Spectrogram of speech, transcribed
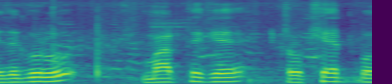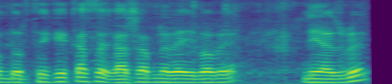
এই যে গরু মাঠ থেকে ও ক্ষেত বন্দর থেকে কাঁচা ঘাস আপনারা এইভাবে নিয়ে আসবেন।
